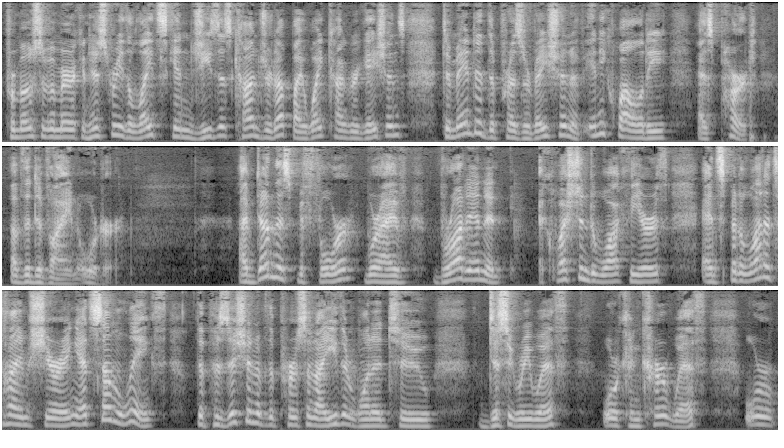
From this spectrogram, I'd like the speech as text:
For most of American history, the light skinned Jesus conjured up by white congregations demanded the preservation of inequality as part of the divine order. I've done this before where I've brought in an a question to walk the earth, and spent a lot of time sharing at some length the position of the person I either wanted to disagree with or concur with, or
